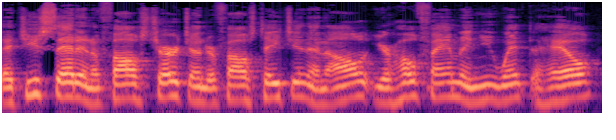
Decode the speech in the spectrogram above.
that you sat in a false church under false teaching and all your whole family and you went to hell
